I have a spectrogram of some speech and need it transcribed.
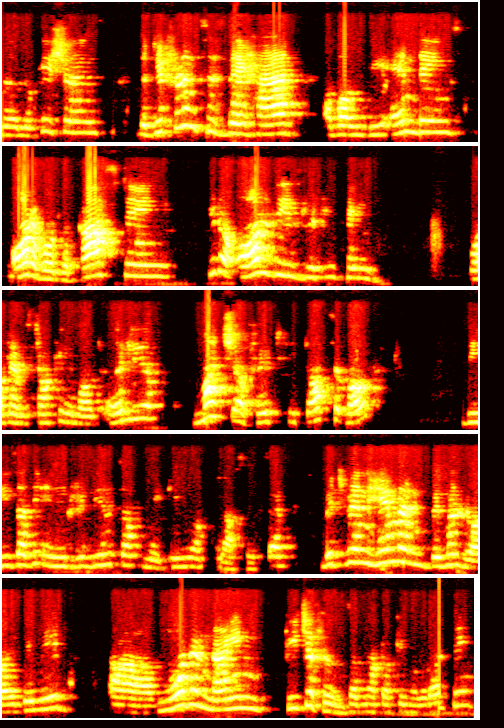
the locations, the differences they had about the endings or about the casting, you know, all these little things, what I was talking about earlier, much of it he talks about. These are the ingredients of making of classics. And between him and Bimal Roy, they made uh, more than nine feature films. I'm not talking about anything.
